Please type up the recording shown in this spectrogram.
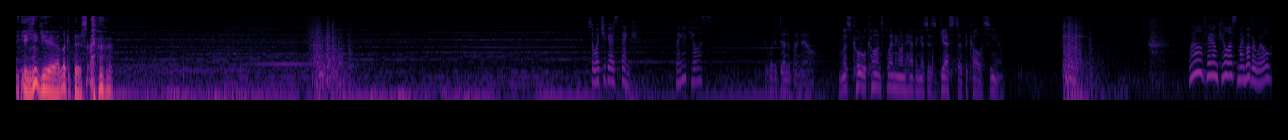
yeah, look at this. So what you guys think? Are they gonna kill us? They would have done it by now. Unless Kotal Khan's planning on having us as guests at the Koliseum. Well, if they don't kill us, my mother will.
